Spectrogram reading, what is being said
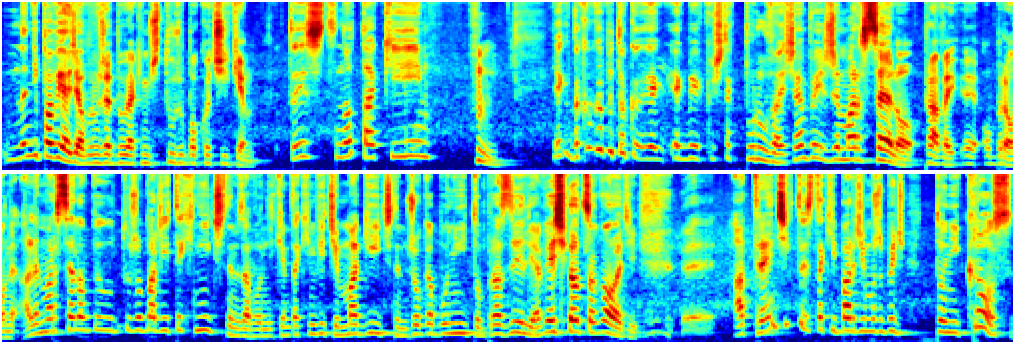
no nie powiedziałbym, że był jakimś turbokocikiem. To jest, no taki. Hmm. Jak, do kogo by to jak, jakby jakoś tak porównać? Chciałem powiedzieć, że Marcelo prawej e, obrony, ale Marcelo był dużo bardziej technicznym zawodnikiem, takim wiecie, magicznym, Joga Bonito, Brazylia, wiecie o co chodzi. E, a Trencik to jest taki bardziej, może być Toni Kroos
